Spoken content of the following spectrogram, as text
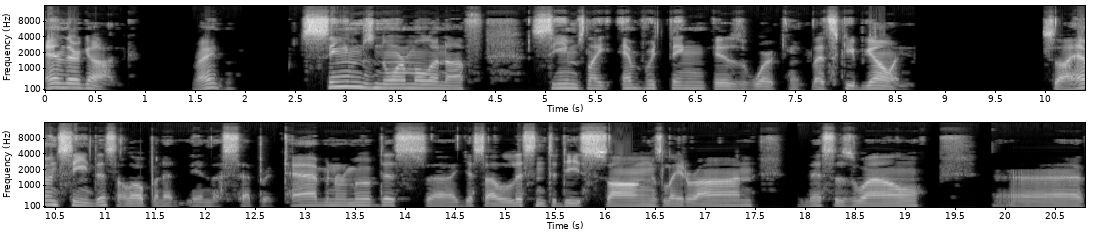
And they're gone. Right? Seems normal enough. Seems like everything is working. Let's keep going. So I haven't seen this. I'll open it in a separate tab and remove this. Uh, I guess I'll listen to these songs later on. This as well. Uh,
